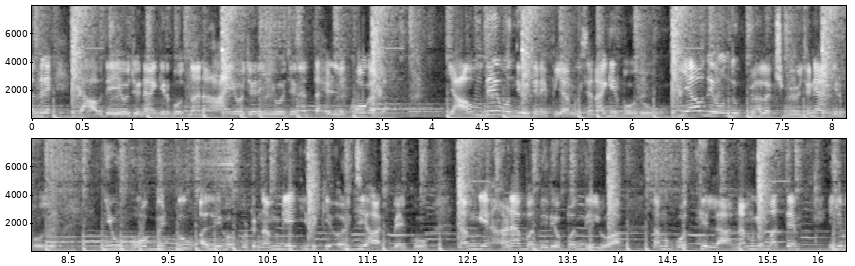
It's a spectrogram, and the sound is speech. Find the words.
ಅಂದರೆ ಯಾವುದೇ ಯೋಜನೆ ಆಗಿರ್ಬೋದು, ನಾನು ಆ ಯೋಜನೆ, ಈ ಯೋಜನೆ ಅಂತ ಹೇಳಲಿಕ್ಕೆ ಹೋಗಲ್ಲ. ಯಾವುದೇ ಒಂದು ಯೋಜನೆ ಪಿ ಎಂ ಕಿಸಾನ್ ಆಗಿರ್ಬೋದು, ಯಾವುದೇ ಒಂದು ಗೃಹಲಕ್ಷ್ಮಿ ಯೋಜನೆ ಆಗಿರ್ಬೋದು, ನೀವು ಹೋಗ್ಬಿಟ್ಟು, ಅಲ್ಲಿ ಹೋಗ್ಬಿಟ್ಟು ನಮಗೆ ಇದಕ್ಕೆ ಅರ್ಜಿ ಹಾಕಬೇಕು. ನಮಗೆ ಹಣ ಬಂದಿದೆಯೋ ಬಂದಿಲ್ವಾ, ನಮಗೆ ಗೊತ್ತಿಲ್ಲ. ನಮಗೆ ಮತ್ತೆ ಇಲ್ಲಿ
